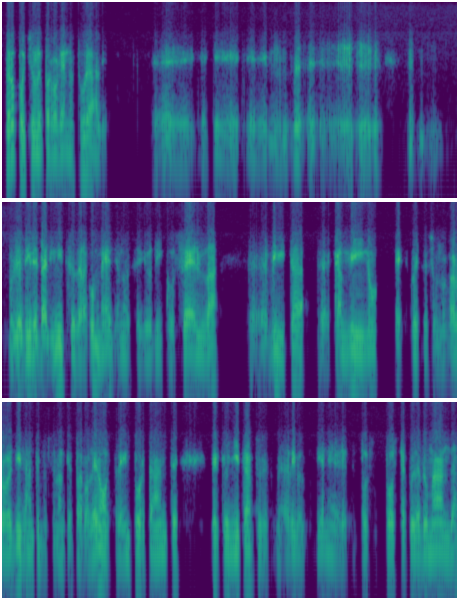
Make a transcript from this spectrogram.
Però poi ci sono le parole naturali, eh, che, che eh, eh, voglio dire dall'inizio della commedia, no? se io dico selva, eh, vita, cammino, queste sono parole di Dante, ma sono anche parole nostre, è importante perché ogni tanto arriva, viene posta quella domanda,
